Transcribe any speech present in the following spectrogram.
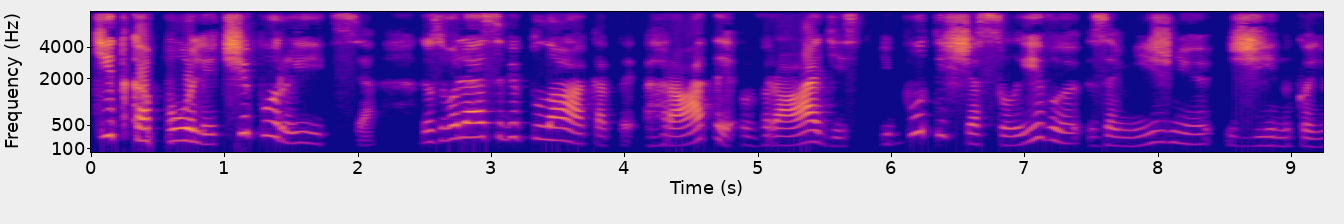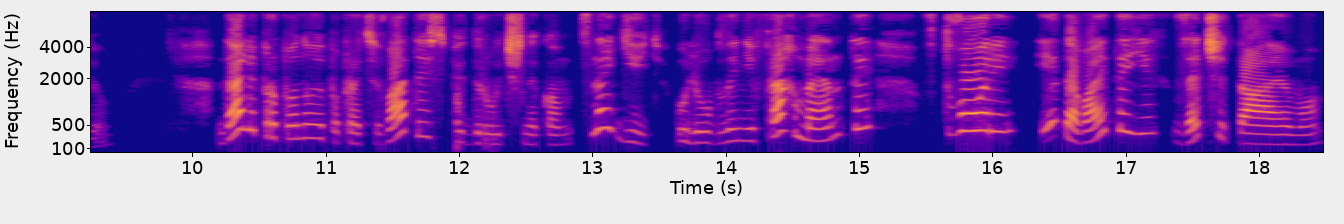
Тітка Полі чіпуриться, дозволяє собі плакати, грати в радість і бути щасливою заміжньою жінкою. Далі пропоную попрацювати з підручником. Знайдіть улюблені фрагменти в творі і давайте їх зачитаємо.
